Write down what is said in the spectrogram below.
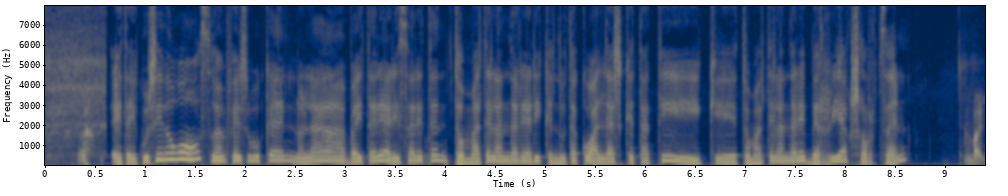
Eta ikusi dugu, zuen Facebooken, nola baita ere ari zareten tomate landareari kendutako aldasketatik eh, tomate landare berriak sortzen. Bai,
